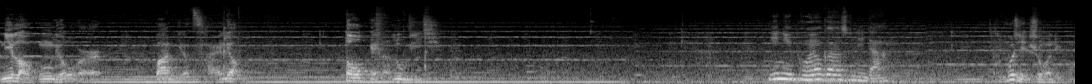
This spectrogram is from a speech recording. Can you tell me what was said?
你，你老公刘文把你的材料都给了陆立青。你女朋友告诉你的？她不仅是我女朋友，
